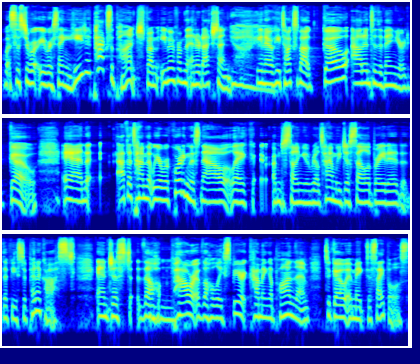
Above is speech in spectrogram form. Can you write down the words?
what sister what you were saying. He just packs a punch from even from the introduction. Yeah, yeah. You know, he talks about go out into the vineyard, go. And at the time that we are recording this now, like I'm just telling you in real time, we just celebrated the Feast of Pentecost and just the mm-hmm. power of the Holy Spirit coming upon them to go and make disciples.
